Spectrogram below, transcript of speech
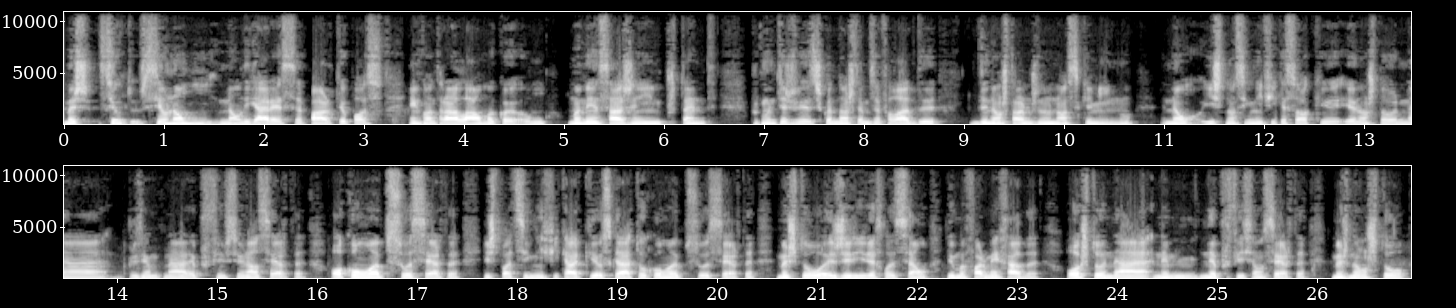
mas se eu, se eu não, não ligar essa parte, eu posso encontrar lá uma, um, uma mensagem importante. Porque muitas vezes, quando nós estamos a falar de, de não estarmos no nosso caminho, não, isto não significa só que eu não estou, na, por exemplo, na área profissional certa ou com a pessoa certa. Isto pode significar que eu, se calhar, estou com a pessoa certa, mas estou a gerir a relação de uma forma errada. Ou estou na, na, na profissão certa, mas não estou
